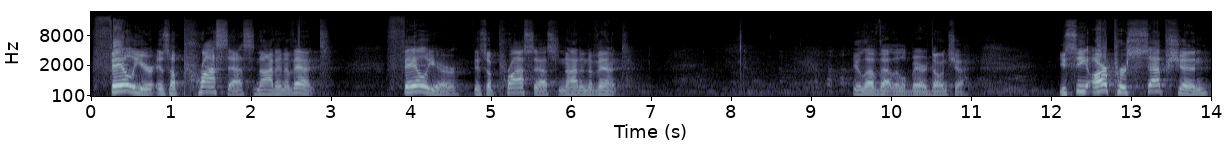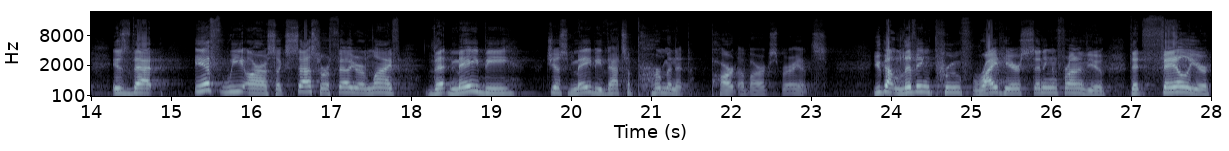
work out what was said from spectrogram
failure is a process, not an event. Failure is a process, not an event. You love that little bear, don't you? You see, our perception is that if we are a success or a failure in life, that maybe, just maybe, that's a permanent part of our experience. You got living proof right here sitting in front of you that failure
